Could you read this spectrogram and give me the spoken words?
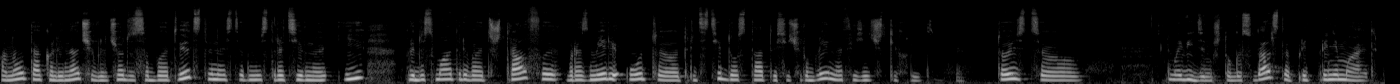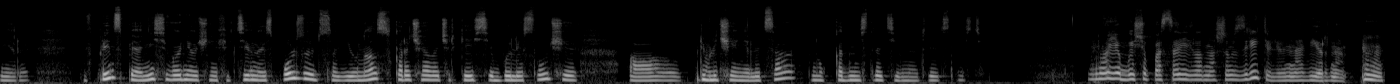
оно так или иначе влечет за собой ответственность административную и предусматривает штрафы в размере от э, 30 до 100 тысяч рублей на физических лиц. То есть э, мы видим, что государство предпринимает меры. В принципе, они сегодня очень эффективно используются. И у нас в Карачаево-Черкесии были случаи а, привлечения лица ну, к административной ответственности. Ну, я бы еще посоветовала нашим зрителям, наверное,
